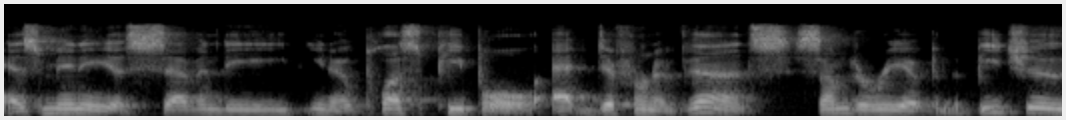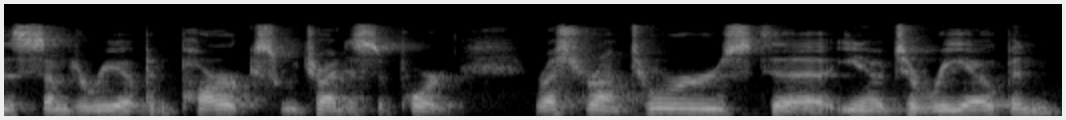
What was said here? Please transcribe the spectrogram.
as many as 70, you know, plus people at different events, some to reopen the beaches, some to reopen parks. We tried to support restaurateurs to, you know, to reopen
